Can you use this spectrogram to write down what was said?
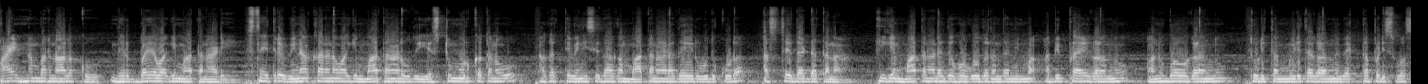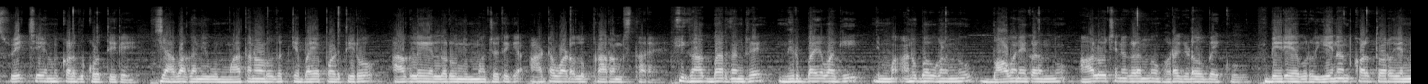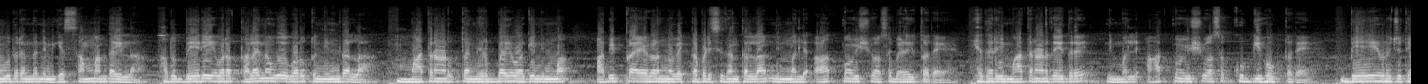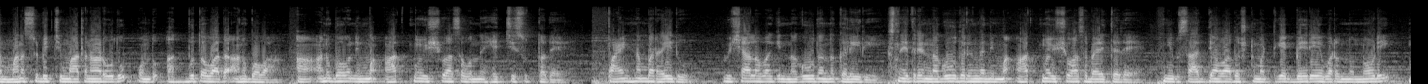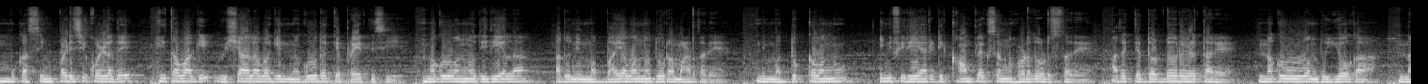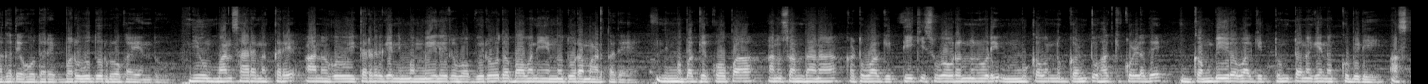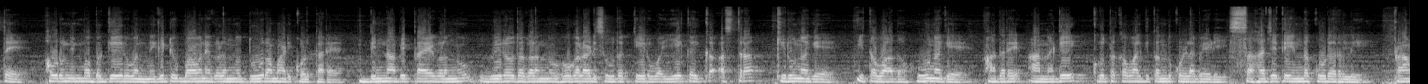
ಪಾಯಿಂಟ್ ನಂಬರ್ ನಾಲ್ಕು, ನಿರ್ಭಯವಾಗಿ ಮಾತನಾಡಿ. ಸ್ನೇಹಿತರೆ, ವಿನಾಕಾರಣವಾಗಿ ಮಾತನಾಡುವುದು ಎಷ್ಟು ಮೂರ್ಖತನವೋ, ಅಗತ್ಯವೆನಿಸಿದಾಗ ಮಾತನಾಡದೇ ಇರುವುದು ಕೂಡ ಅಷ್ಟೇ ದಡ್ಡತನ. ಹೀಗೆ ಮಾತನಾಡದೆ ಹೋಗುವುದರಿಂದ ನಿಮ್ಮ ಅಭಿಪ್ರಾಯಗಳನ್ನು, ಅನುಭವಗಳನ್ನು, ತುಡಿತ ಮಿಡಿತಗಳನ್ನು ವ್ಯಕ್ತಪಡಿಸುವ ಸ್ವೇಚ್ಛೆಯನ್ನು ಕಳೆದುಕೊಳ್ತೀರಿ. ಯಾವಾಗ ನೀವು ಮಾತನಾಡುವುದಕ್ಕೆ ಭಯಪಡ್ತೀರೋ, ಆಗಲೇ ಎಲ್ಲರೂ ನಿಮ್ಮ ಜೊತೆಗೆ ಆಟವಾಡಲು ಪ್ರಾರಂಭಿಸ್ತಾರೆ. ಹೀಗಾಗಬಾರ್ದಂದ್ರೆ ನಿರ್ಭಯವಾಗಿ ನಿಮ್ಮ ಅನುಭವಗಳನ್ನು, ಭಾವನೆಗಳನ್ನು, ಆಲೋಚನೆಗಳನ್ನು ಹೊರಗಿಡಬೇಕು. ಬೇರೆಯವರು ಏನಂದ್ಕೊಳ್ತಾರೋ ಎನ್ನುವುದರಿಂದ ನಿಮಗೆ ಸಂಬಂಧ ಇಲ್ಲ. ಅದು ಬೇರೆಯವರ ತಲೆನೋವೇ ಹೊರತು ನಿಮ್ದಲ್ಲ. ಮಾತನಾಡುತ್ತಾ ನಿರ್ಭಯವಾಗಿ ನಿಮ್ಮ ಅಭಿಪ್ರಾಯಗಳನ್ನು ವ್ಯಕ್ತಪಡಿಸಿದಂತೆಲ್ಲ ನಿಮ್ಮಲ್ಲಿ ಆತ್ಮವಿಶ್ವಾಸ ಬೆಳೆಯುತ್ತದೆ. ಹೆದರಿ ಮಾತನಾಡದೇ ಇದ್ದರೆ ನಿಮ್ಮಲ್ಲಿ ಆತ್ಮವಿಶ್ವಾಸ ಕುಗ್ಗಿ ಹೋಗ್ತದೆ. ಬೇರೆಯವರ ಜೊತೆ ಮನಸ್ಸು ಬಿಚ್ಚಿ ಮಾತನಾಡುವುದು ಒಂದು ಅದ್ಭುತವಾದ ಅನುಭವ. ಆ ಅನುಭವ ನಿಮ್ಮ ಆತ್ಮವಿಶ್ವಾಸವನ್ನು ಹೆಚ್ಚಿಸುತ್ತದೆ. ಪಾಯಿಂಟ್ ನಂಬರ್ ಐದು, ವಿಶಾಲವಾಗಿ ನಗುವುದನ್ನು ಕಲಿಯಿರಿ. ಸ್ನೇಹಿತರೆ, ನಗುವುದರಿಂದ ನಿಮ್ಮ ಆತ್ಮವಿಶ್ವಾಸ ಬೆಳೆಯುತ್ತದೆ ನೀವು ಸಾಧ್ಯವಾದಷ್ಟು ಮಟ್ಟಿಗೆ ಬೇರೆಯವರನ್ನು ನೋಡಿ ಮುಖ ಸಿಂಪಡಿಸಿಕೊಳ್ಳದೆ ಹಿತವಾಗಿ ವಿಶಾಲವಾಗಿ ನಗುವುದಕ್ಕೆ ಪ್ರಯತ್ನಿಸಿ. ನಗು ಅನ್ನೋದಿದೆಯಲ್ಲ ಅದು ನಿಮ್ಮ ಭಯವನ್ನು ದೂರ ಮಾಡ್ತದೆ. ನಿಮ್ಮ ದುಃಖವನ್ನು ಇನ್ಫೀರಿಯಾರಿಟಿ ಕಾಂಪ್ಲೆಕ್ಸನ್ನು ಹೊಡೆದೋಡಿಸ್ತದೆ. ಅದಕ್ಕೆ ದೊಡ್ಡವರು ಹೇಳ್ತಾರೆ ನಗುವು ಒಂದು ಯೋಗ ನಗದೆ ಹೋದರೆ ಬರುವುದು ರೋಗ ಎಂದು. ನೀವು ಮನಸಾರೆ ನಕ್ಕರೆ, ಆ ನಗು ಇತರರಿಗೆ ನಿಮ್ಮ ಮೇಲಿರುವ ವಿರೋಧ ಭಾವನೆಯನ್ನು ದೂರ ಮಾಡ್ತದೆ. ನಿಮ್ಮ ಬಗ್ಗೆ ಕೋಪ, ಅನುಸಂಧಾನ, ಕಟುವಾಗಿ ಟೀಕಿಸುವವರನ್ನು ನೋಡಿ ಮುಖವನ್ನು ಗಂಟು ಹಾಕಿಕೊಳ್ಳದೆ ಗಂಭೀರವಾಗಿ ತುಂಟನಗೆ ನಕ್ಕು ಬಿಡಿ ಅಷ್ಟೇ, ಅವರು ನಿಮ್ಮ ಬಗ್ಗೆ ಇರುವ ನೆಗೆಟಿವ್ ಭಾವನೆಗಳನ್ನು ದೂರ ಮಾಡಿಕೊಳ್ತಾರೆ. ಭಿನ್ನಾಭಿಪ್ರಾಯಗಳನ್ನು, ವಿರೋಧಗಳನ್ನು ಹೋಗಲಾಡಿಸುವುದಕ್ಕೆ ಇರುವ ಏಕೈಕ ಅಸ್ತ್ರ ಕಿರುನಗೆ, ಹಿತವಾದ ಹೂನಗೆ. ಆದರೆ ಆ ನಗೆ ಕೃತಕವಾಗಿ ತಂದುಕೊಳ್ಳಬೇಡಿ. ಸಹಜತೆಯಿಂದ ಕೂಡಿರಲಿ.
